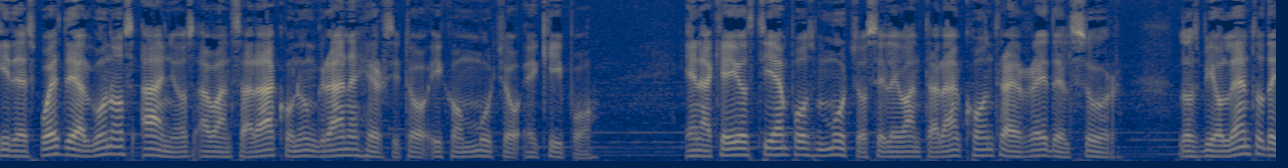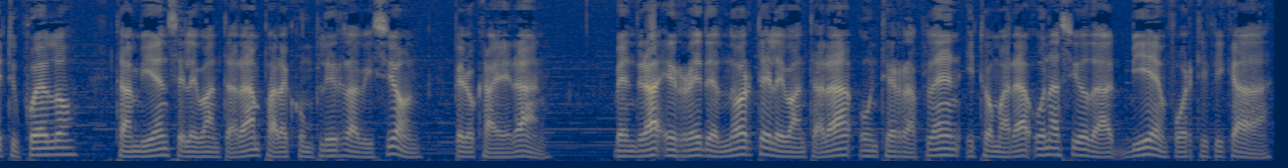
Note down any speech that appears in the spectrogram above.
y después de algunos años avanzará con un gran ejército y con mucho equipo. En aquellos tiempos muchos se levantarán contra el rey del sur. Los violentos de tu pueblo también se levantarán para cumplir la visión, pero caerán. Vendrá el rey del norte, levantará un terraplén y tomará una ciudad bien fortificada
